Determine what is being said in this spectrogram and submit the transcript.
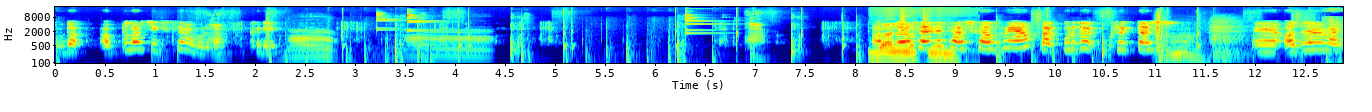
Burada Abdullah çekilsene buradan. Kırayım. Ben Abdullah sen de yapıyorum. taş kazma yap. Bak burada kırık taş. E, adının bak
